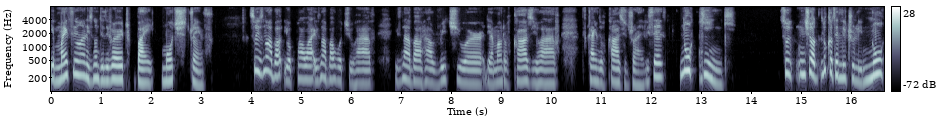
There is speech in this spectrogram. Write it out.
A mighty man is not delivered by much strength. So it's not about your power, it's not about what you have, it's not about how rich you are, the amount of cars you have, kind of cars you drive. He says, No king. So in short, look at it literally, no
